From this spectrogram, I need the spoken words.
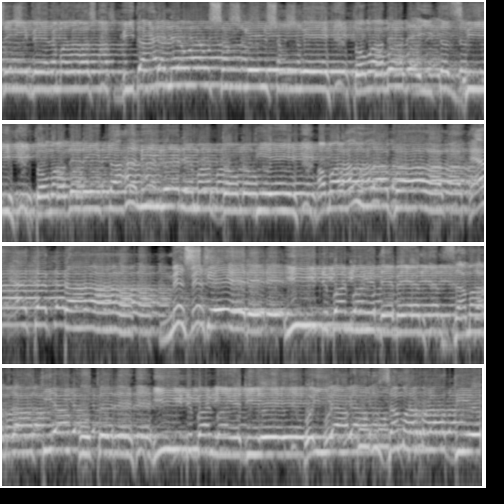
শরীফের মাস বিদায় নেওয়ার সঙ্গে সঙ্গে তোমাদের এই তসবি, তোমাদের এই তাহলিলের মাধ্যম দিয়ে আমার আল্লাহ পাক এক একটা মিশকের ইট বানিয়ে দেবেন। জামাররাত ইয়াকুতের ইট বানিয়ে দিয়ে, ওই ইয়াকুত জামাররাত দিয়ে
